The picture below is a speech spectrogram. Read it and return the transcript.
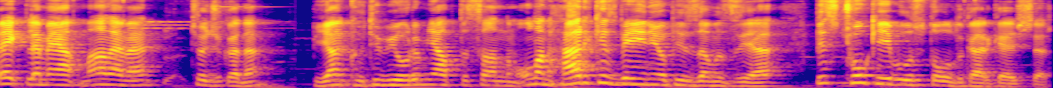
Bekleme yapma al hemen. Çocuk adam. Bir an kötü bir yorum yaptı sandım. Ulan herkes beğeniyor pizzamızı ya. Biz çok iyi bir usta olduk arkadaşlar.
